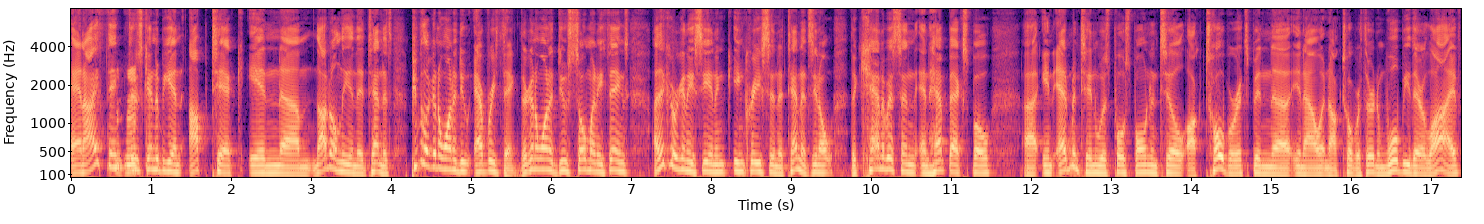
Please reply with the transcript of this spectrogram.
And I think mm-hmm. there's going to be an uptick in um, not only in the attendance, people are going to want to do everything. They're going to want to do so many things. I think we're going to see an in- increase in attendance. You know, the cannabis and, and hemp expo uh, in Edmonton was postponed until October. It's been uh, you know in October 3rd, and we'll be there live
